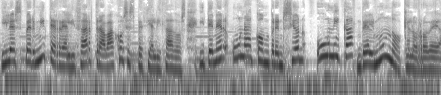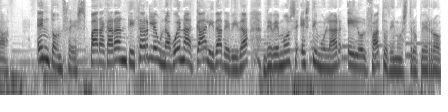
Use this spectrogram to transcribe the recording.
y les permite realizar trabajos especializados y tener una comprensión única del mundo que los rodea. Entonces, para garantizarle una buena calidad de vida, debemos estimular el olfato de nuestro perro.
